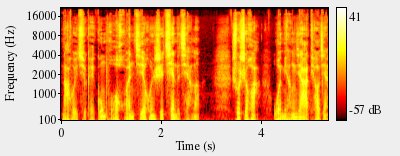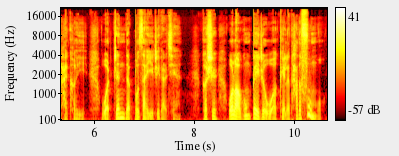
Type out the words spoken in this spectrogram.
拿回去给公婆还结婚时欠的钱了。说实话。我娘家条件还可以，我真的不在意这点钱。可是我老公背着我给了他的父母，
